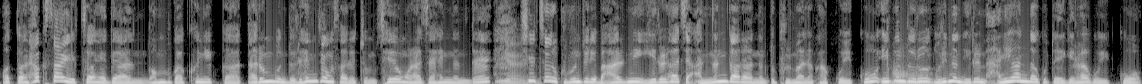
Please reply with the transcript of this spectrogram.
어떤 학사 일정에 대한 업무가 크니까 다른 분들이 행정사를 좀 채용을 하자 했는데 예. 실제로 그분들이 많이 일을 하지 않는다라는 또 불만을 갖고 있고 이분들은 어. 우리는 일을 많이 한다고 또 얘기를 하고 있고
